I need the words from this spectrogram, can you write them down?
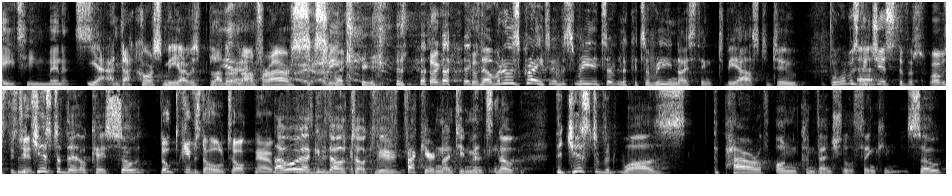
eighteen minutes. yeah, and of course me, I was blathering Yeah, on for hours. I- I mean, like- no, but it was great. It was really it's a, look. It's a really nice thing to be asked to do. But what was the uh, gist of it? What was the So the gist? gist of the okay, so Don't give us the whole talk now. I'll I'll give you the whole talk. If you're back here in 19 minutes. No, the gist of it was the power of unconventional thinking. So,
